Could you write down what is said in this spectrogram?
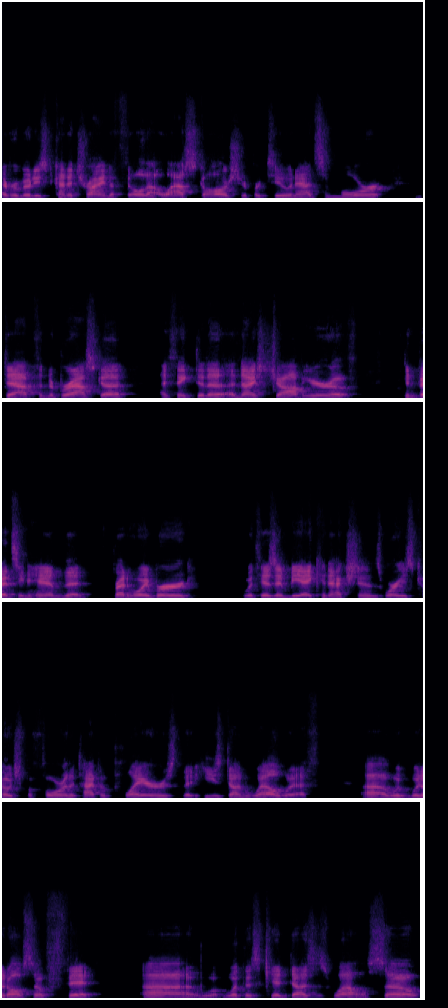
everybody's kind of trying to fill that last scholarship or two and add some more depth. And Nebraska, I think, did a, a nice job here of convincing him that Fred Hoiberg, with his NBA connections, where he's coached before, the type of players that he's done well with, uh, would, would, it also fit uh, what this kid does as well? So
